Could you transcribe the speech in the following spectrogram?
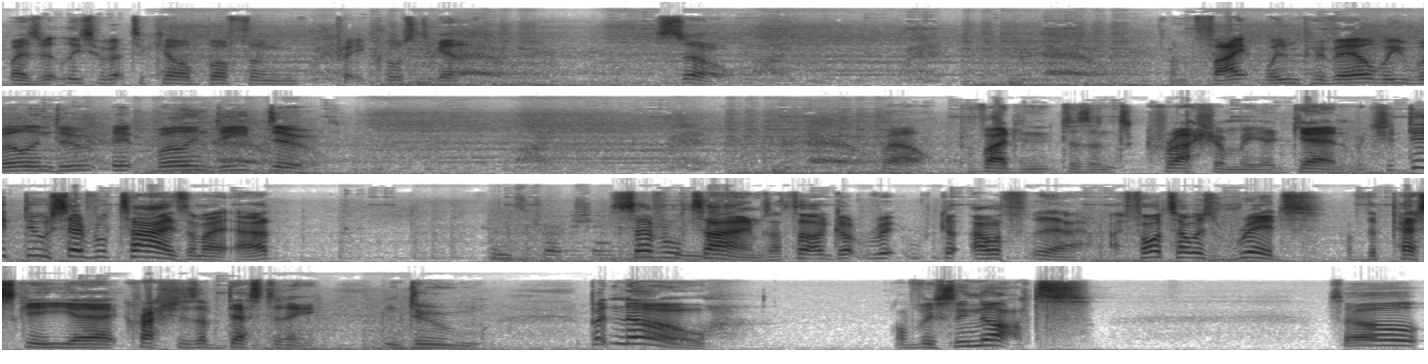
Whereas at least we got to kill both of them pretty close together. So, from fight, win, prevail, we will indeed it will indeed do. Well, providing it doesn't crash on me again, which it did do several times, I might add. Construction Several complete. times. I thought I got, ri- got I, was, yeah, I thought I was rid of the pesky uh, crashes of destiny and doom, but no, obviously not. So,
